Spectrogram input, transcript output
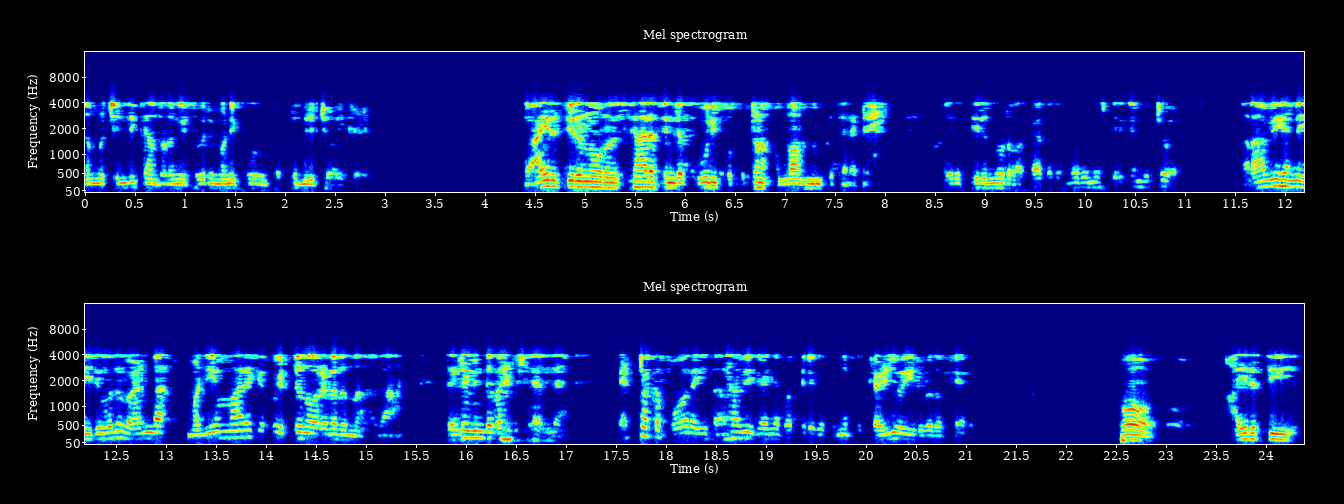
നമ്മൾ ചിന്തിക്കാൻ തുടങ്ങിയിട്ട് ഒരു മണിക്കൂറും പത്ത് മിനിറ്റും ആയി കഴിയും ആയിരത്തി ഇരുന്നൂറ് നിസ്കാരത്തിന്റെ കൂലി ഇപ്പൊ കിട്ടണം. അള്ളാഹു നമുക്ക് തരട്ടെ. ആയിരത്തി ഇരുന്നൂറ് റക്കാത്ത നിസ്കരിക്കാൻ പറ്റുമോ? അറാവി തന്നെ ഇരുപത് വേണ്ട. മടിയന്മാരൊക്കെ ഇപ്പൊ എന്ന് പറയണത് അതാ. തെളിവിന്റെ പരീക്ഷയല്ല. എട്ടൊക്കെ പോരെ. ഈ തറാവി കഴിഞ്ഞ പത്തിരൊക്കെ തിന്നിട്ട് കഴിയോ ഇരുപതൊക്കെ? ഓ ആയിരത്തി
